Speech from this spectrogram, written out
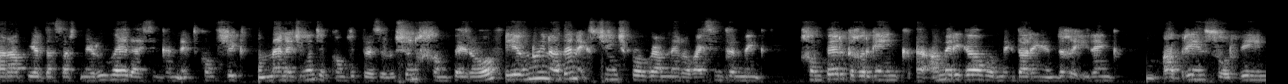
արաբ երդասարտներու հետ, այսինքն այդ conflict management եւ conflict resolution խմբերով եւ նույն adden exchange program-ներով, այսինքն մենք խմբեր կղրգենք Ամերիկա, որ մեկ տարի ընդեղ իրենք ապրին, սորվին,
